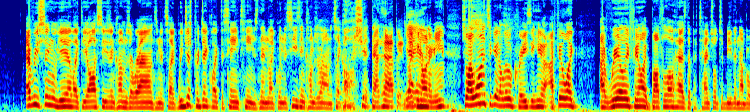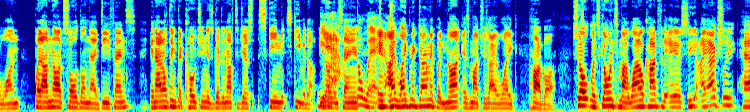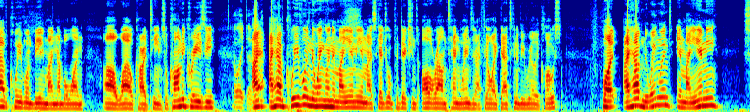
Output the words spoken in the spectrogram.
every single year, like the off season comes around, and it's like we just predict like the same teams. And then like when the season comes around, it's like, oh shit, that happened. Yeah, like you know what I mean? So I wanted to get a little crazy here. I feel like I really feel like Buffalo has the potential to be the number one, but I'm not sold on that defense. And I don't think the coaching is good enough to just scheme scheme it up. You know what I'm saying? no way. And I like McDermott, but not as much as I like Harbaugh. So let's go into my wild card for the AFC. I actually have Cleveland being my number one uh, wild card team. So call me crazy. I like that. I, I have Cleveland, New England, and Miami in my scheduled predictions all around 10 wins, and I feel like that's going to be really close. But I have New England and Miami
